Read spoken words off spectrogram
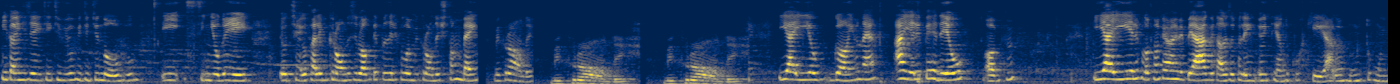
Então, gente, a gente viu o vídeo de novo. E sim, eu ganhei. Eu, tinha, eu falei micro-ondas e logo depois ele falou micro-ondas também. Micro-ondas. E aí eu ganho, né? Aí ele perdeu, óbvio. E aí ele falou que não quer mais beber água e tal. Eu falei, eu entendo porque a água é muito ruim.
